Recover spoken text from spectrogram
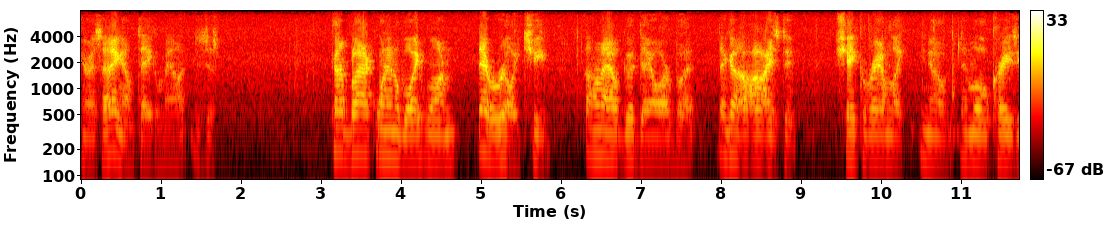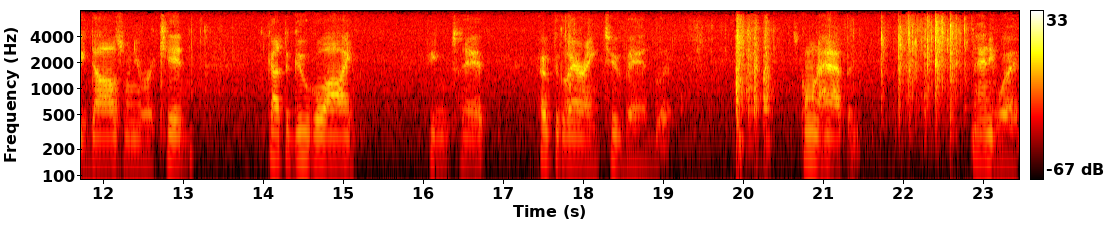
You know, I said, I ain't gonna take them out. It's just got a black one and a white one. They're really cheap. I don't know how good they are, but they got eyes that shake around like, you know, them old crazy dolls when you were a kid. Got the Google Eye if you can see it. Hope the glare ain't too bad, but it's going to happen. Anyway,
